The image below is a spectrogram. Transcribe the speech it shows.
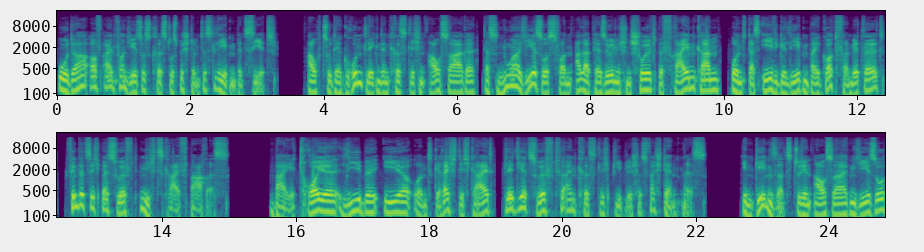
oder auf ein von Jesus Christus bestimmtes Leben bezieht. Auch zu der grundlegenden christlichen Aussage, dass nur Jesus von aller persönlichen Schuld befreien kann und das ewige Leben bei Gott vermittelt, findet sich bei Swift nichts Greifbares. Bei Treue, Liebe, Ehe und Gerechtigkeit plädiert Swift für ein christlich-biblisches Verständnis. Im Gegensatz zu den Aussagen Jesu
